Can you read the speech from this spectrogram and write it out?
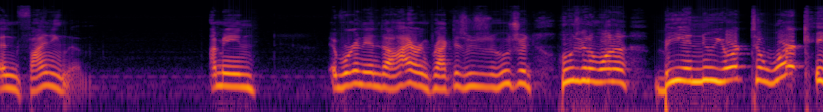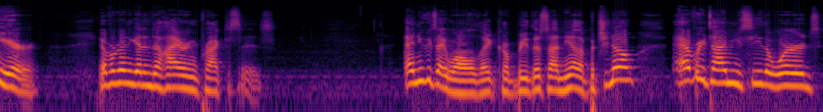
and finding them. I mean, if we're going to get into hiring practice, who's, who should who's going to want to be in New York to work here? If we're going to get into hiring practices, and you could say, well, they could be this and the other, but you know, every time you see the words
